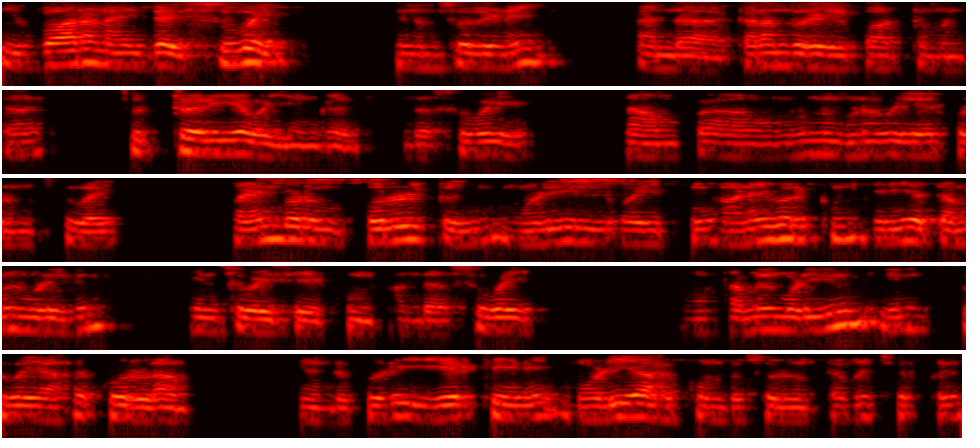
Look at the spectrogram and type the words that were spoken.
இவ்வாறான இந்த சுவை என்னும் சொல்லினை அந்த கரந்துரையில் பார்த்தோம் என்றால் சுற்றறிய வையுங்கள். இந்த சுவை நாம் உண்ணும் உணவில் ஏற்படும் சுவை பயன்படும் பொருட்களின் மொழியில் வைத்து அனைவருக்கும் இனிய தமிழ் மொழியிலும் இன்சுவை சேர்க்கும். அந்த சுவை தமிழ் மொழியும் இன் சுவையாக கூறலாம். என்று கூறி இயற்கையினை மொழியாக கொண்டு சொல்லும் தமிழ் சொற்கள்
